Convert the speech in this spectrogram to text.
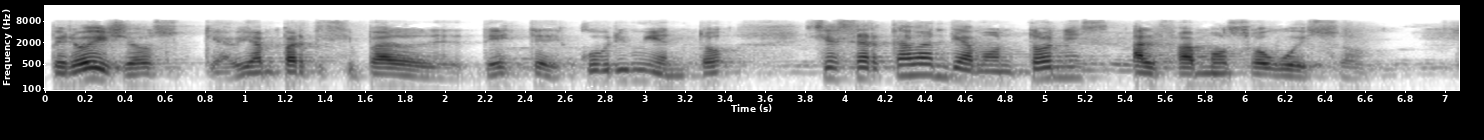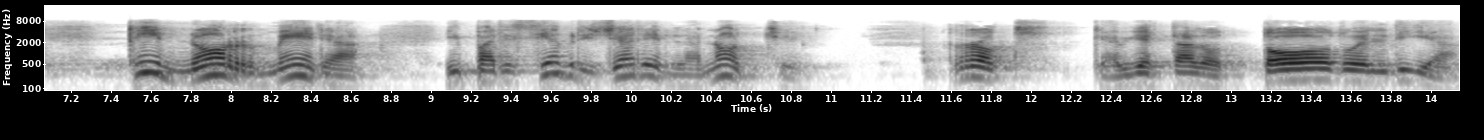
pero ellos, que habían participado de, este descubrimiento, se acercaban de a montones al famoso hueso. ¡Qué enorme era! Y parecía brillar en la noche. Rox, que había estado todo el día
